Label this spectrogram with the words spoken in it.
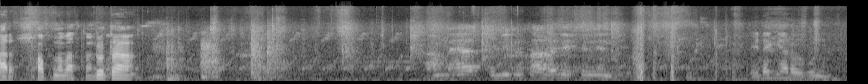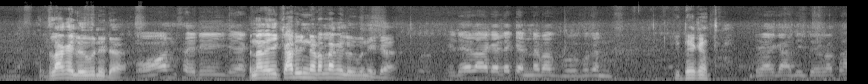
আর স্বপ্ন বাস্তব তোতা। এটা কি আর লাগাই লইব নি এটা? না এই কারিন নাটা লাগাই লইব নি এটা? এটা লাগাইলে কেন বাঁচবো কেন? দেখা তো। দেখা দিতে কথা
